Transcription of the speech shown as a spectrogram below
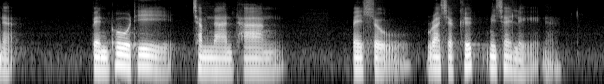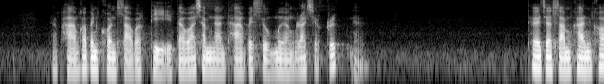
เนี่ยเป็นผู้ที่ชำนาญทาง ไปสู่ราชคฤห์ไม่ใช่หรือนะพามเขาเป็นคนสาวัคถี แต่ว่าชำนาญทางไปสู่เมืองราชคฤห์นะเธอจะสำคัญข้อ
